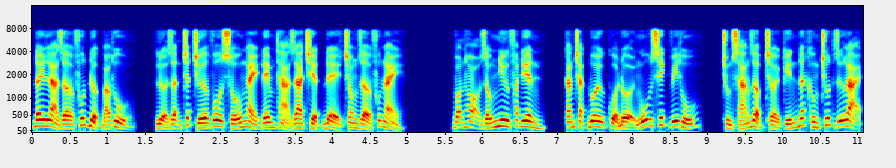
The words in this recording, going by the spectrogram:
Đây là giờ phút được báo thù, lửa giận chất chứa vô số ngày đêm thả ra triệt để trong giờ phút này. Bọn họ giống như phát điên, cắn chặt đuôi của đội ngũ xích vĩ thú, trùng sáng dập trời kín đất không chút giữ lại,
